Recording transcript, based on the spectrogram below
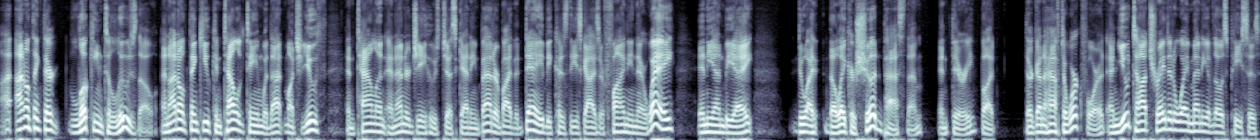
I, I don't think they're looking to lose, though. And I don't think you can tell a team with that much youth and talent and energy who's just getting better by the day because these guys are finding their way in the NBA. Do I the Lakers should pass them in theory, but they're going to have to work for it. And Utah traded away many of those pieces.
